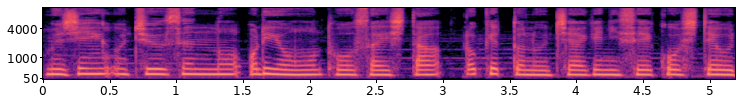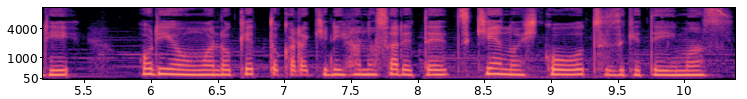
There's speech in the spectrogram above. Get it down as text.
無人宇宙船のオリオンを搭載したロケットの打ち上げに成功しており、オリオンはロケットから切り離されて月への飛行を続けています。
